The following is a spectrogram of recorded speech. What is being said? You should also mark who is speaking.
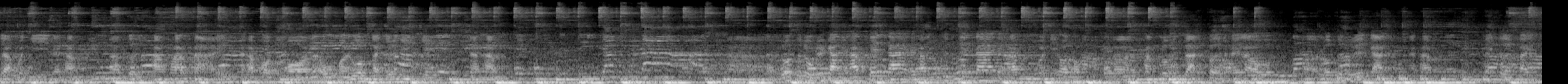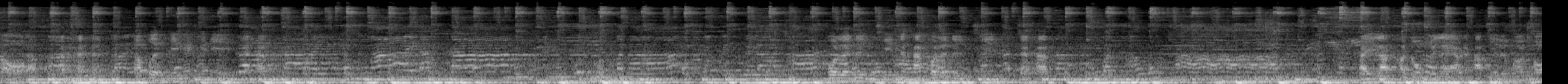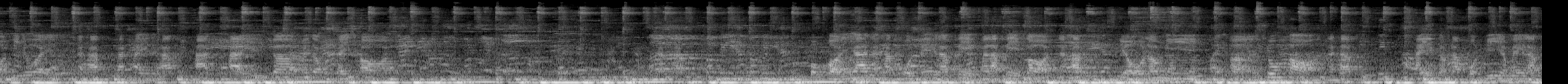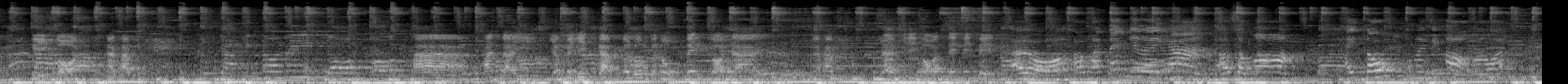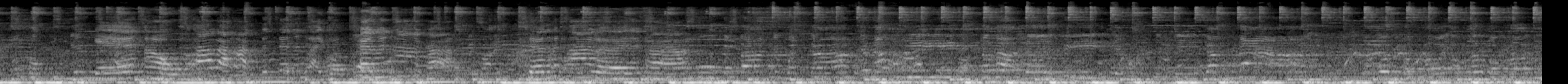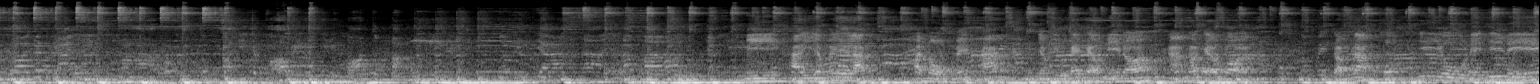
Speaker 1: 讲问题 ปีก่อนนะครับถ้าท่านใดยังไม่ได้กลับก็ร่วมสนุกเต้นก่อนได้ นม
Speaker 2: ไม่พักยัง
Speaker 1: อยู่แค่แถวนี้เนาะอ่าเข้าแถวก่อนสำหรับคนที่อยู่ในที่นี้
